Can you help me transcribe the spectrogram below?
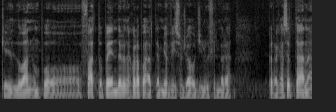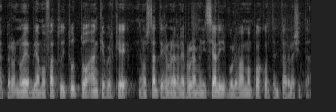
che lo hanno un po' fatto pendere da quella parte, a mio avviso già oggi lui firmerà per la Casertana, però noi abbiamo fatto di tutto anche perché nonostante che non era nei programmi iniziali volevamo un po' accontentare la città.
